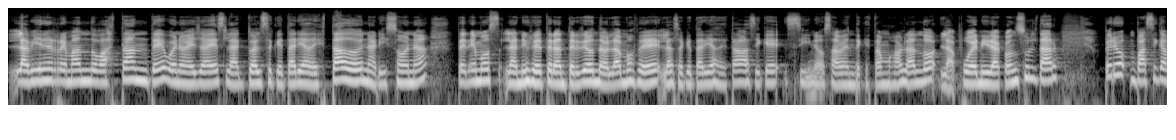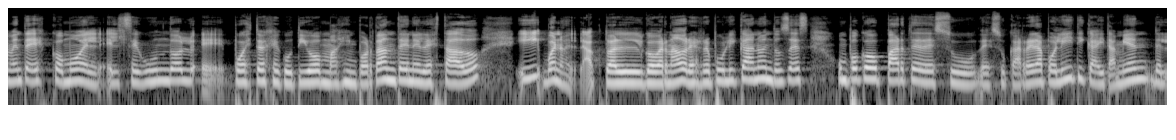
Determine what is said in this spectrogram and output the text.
la viene remando bastante. Bueno, ella es la actual secretaria de Estado en Arizona. Tenemos la newsletter anterior donde hablamos de las secretarías de Estado, así que si no saben de qué estamos hablando, la pueden ir a consultar. Pero básicamente es como el, segundo eh, puesto ejecutivo más importante en el Estado. Y bueno, el actual gobernador es republicano, entonces un poco parte de su, de su carrera política y también de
